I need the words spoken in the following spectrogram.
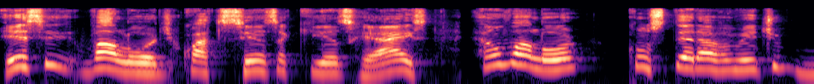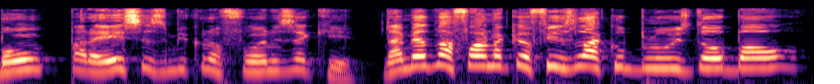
esse valor de 400 a 500 reais é um valor consideravelmente bom para esses microfones aqui. Da mesma forma que eu fiz lá com o Blue Snowball,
